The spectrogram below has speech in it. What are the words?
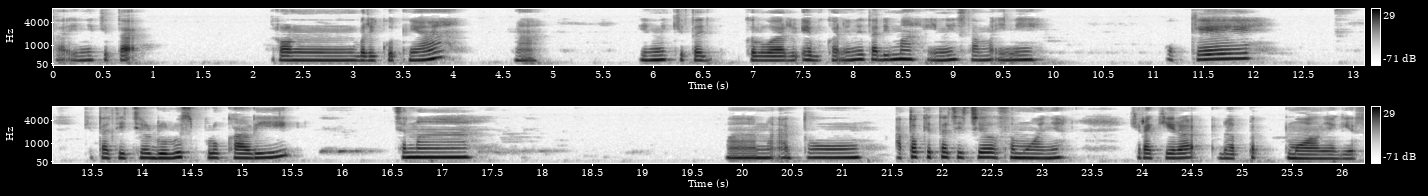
nah ini kita round berikutnya. Nah ini kita keluar eh bukan ini tadi mah ini sama ini. Oke. Kita cicil dulu 10 kali. Cenah mana atuh atau kita cicil semuanya? Kira-kira dapat mualnya guys.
